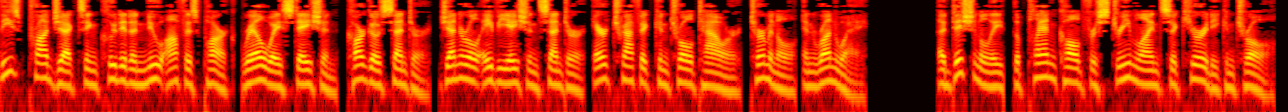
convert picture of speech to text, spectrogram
These projects included a new office park, railway station, cargo center, general aviation center, air traffic control tower, terminal, and runway. Additionally, the plan called for streamlined security control.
